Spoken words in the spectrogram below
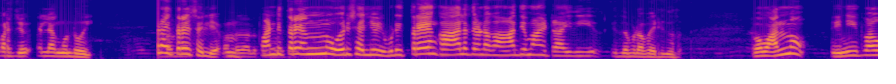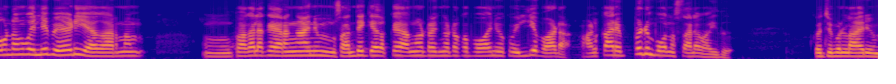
പറിച്ചു എല്ലാം കൊണ്ടുപോയി. ഇവിടെ ഇത്രയും ശല്യം. പണ്ട് ഇത്രയൊന്നും ഒരു ശല്യം ഇവിടെ ഇത്രയും കാലത്തിനോട് ആദ്യമായിട്ടാണ് ഇത് ഇതിവിടെ വരുന്നത്. അപ്പോൾ വന്നു. ഇനിയിപ്പോൾ അതുകൊണ്ട് നമുക്ക് വലിയ പേടിയാ. കാരണം പകലൊക്കെ ഇറങ്ങാനും സന്ധ്യയ്ക്കൊക്കെ അങ്ങോട്ടോ ഇങ്ങോട്ടൊക്കെ പോകാനും ഒക്കെ വലിയ പാടാ. ആൾക്കാരെപ്പോഴും പോകുന്ന സ്ഥലമാണ് ഇത്. കൊച്ചു പിള്ളേരും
